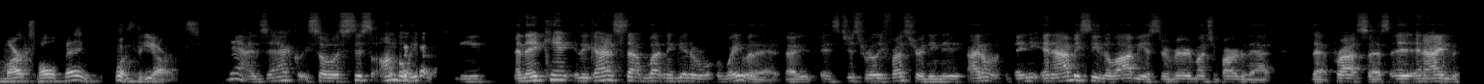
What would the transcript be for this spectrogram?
mark's whole thing was the arts. Yeah exactly. So it's just unbelievable to me and they can't they got to stop letting them get away with it. I, it's just really frustrating. I don't they need and obviously the lobbyists are very much a part of that that process. And i'm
